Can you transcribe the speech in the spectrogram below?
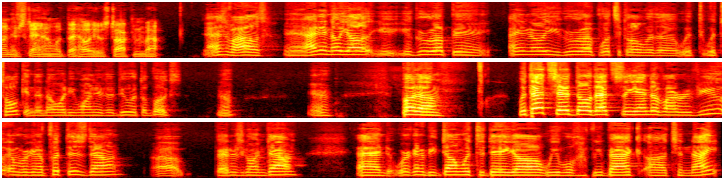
understanding what the hell he was talking about. That's wild. Yeah, I didn't know y'all. You, you grew up in. I didn't know you grew up. What's it called with a with with Tolkien to know what he wanted to do with the books. You know, yeah. But um, with that said, though, that's the end of our review, and we're gonna put this down. Uh, banner's going down, and we're gonna be done with today, y'all. We will be back uh tonight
